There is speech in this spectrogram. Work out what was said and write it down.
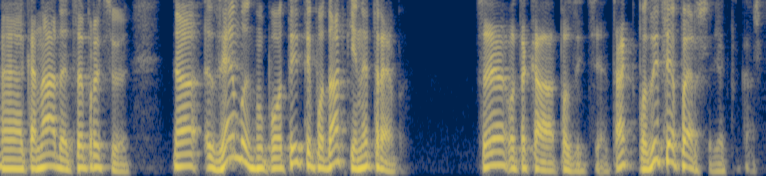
Канада, це працює. Е, З гемблінгу платити податки не треба. Це отака позиція. Так? Позиція перша, як то кажуть.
